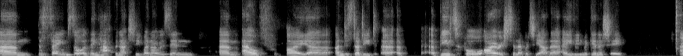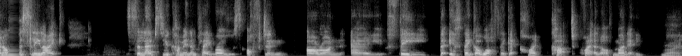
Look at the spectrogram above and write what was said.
Um, the same sort of thing happened actually when I was in um, Elf. I uh, understudied a, a, a, beautiful Irish celebrity out there, Aoibhinn McGinnity, and obviously, like celebs who come in and play roles often are on a fee that if they go off, they get quite cut quite a lot of money. Right.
